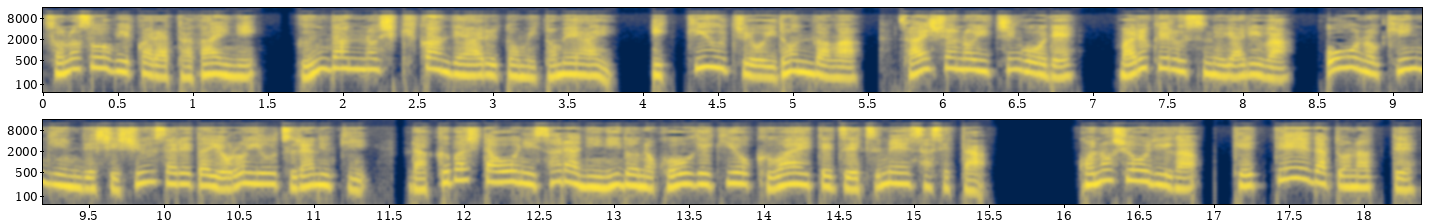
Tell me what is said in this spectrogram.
その装備から互いに軍団の指揮官であると認め合い、一騎打ちを挑んだが、最初の一号で、マルケルスの槍は、王の金銀で刺繍された鎧を貫き、落馬した王にさらに二度の攻撃を加えて絶命させた。この勝利が決定打となって、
